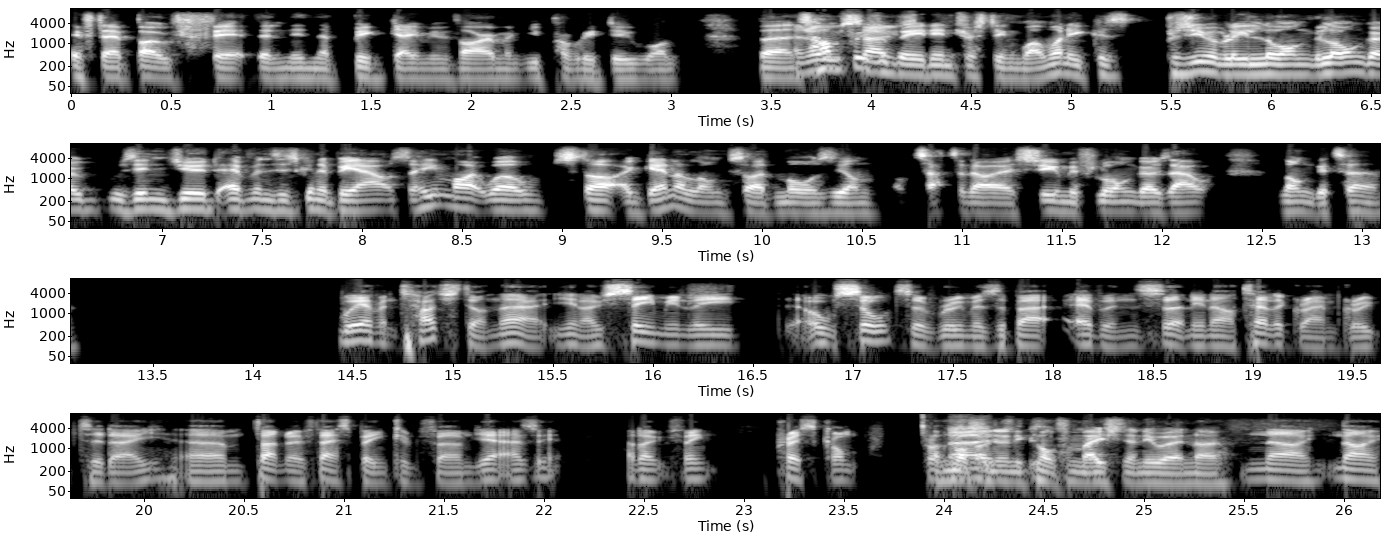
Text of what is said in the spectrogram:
if they're both fit, then in the big game environment, you probably do want Burns. And Humphreys also- will be an interesting one, won't he? Because presumably Long Luongo was injured, Evans is going to be out, so he might well start again alongside Morsy on, on Saturday. I assume if Long goes out longer term. We haven't touched on that. You know, seemingly all sorts of rumours about Evans, certainly in our Telegram group today. Um, don't know if that's been confirmed yet, has it? I don't think press conf I've from not No. seen any confirmation anywhere. No. No, no.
